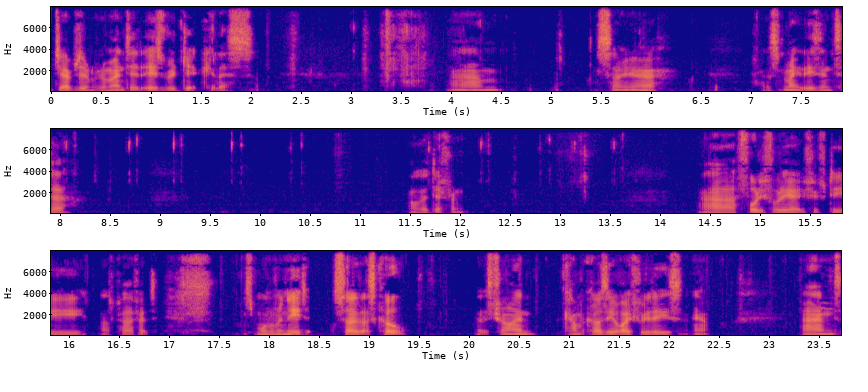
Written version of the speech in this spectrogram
Jeb's implemented is ridiculous. Um, so yeah, let's make these into Oh, they're different. Uh, 40, 48, 50, that's perfect. That's more than we need, so that's cool. Let's try and kamikaze our way through these, yeah. And,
